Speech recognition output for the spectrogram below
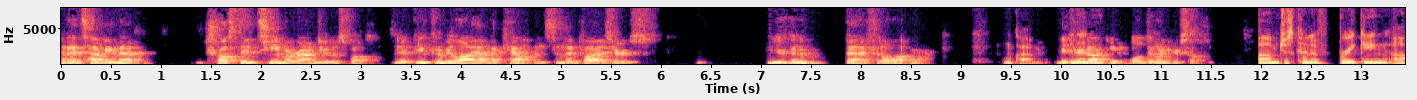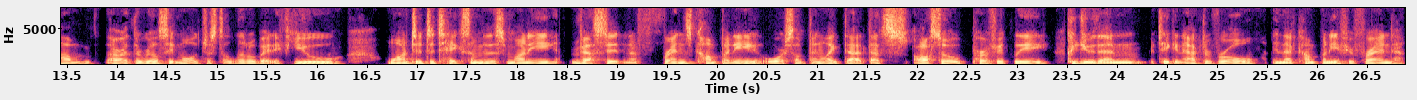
And it's having that trusted team around you as well. If you can rely on accountants and advisors, you're going to benefit a lot more. Okay. If and you're then, not capable of doing it yourself. Um, just kind of breaking um, or the real estate mold just a little bit. If you wanted to take some of this money, invest it in a friend's company or something like that, that's also perfectly. Could you then take an active role in that company if your friend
